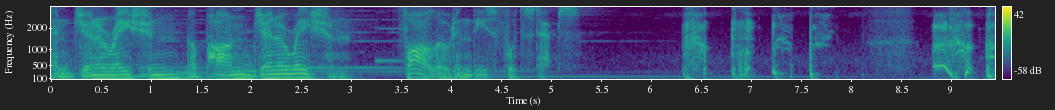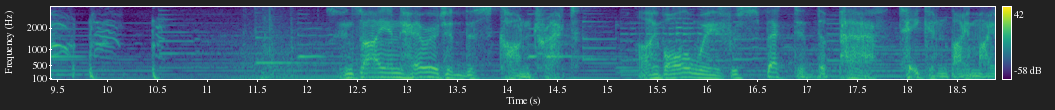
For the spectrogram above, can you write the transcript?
And generation upon generation followed in these footsteps. Since I inherited this contract, I've always respected the path taken by my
